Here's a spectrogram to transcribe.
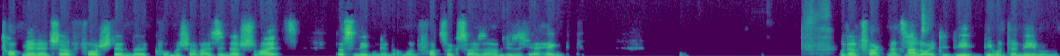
Top-Manager, Vorstände komischerweise in der Schweiz das Leben genommen und vorzugsweise haben die sich erhängt. Und dann fragt man sich Hat. Leute, die die Unternehmen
